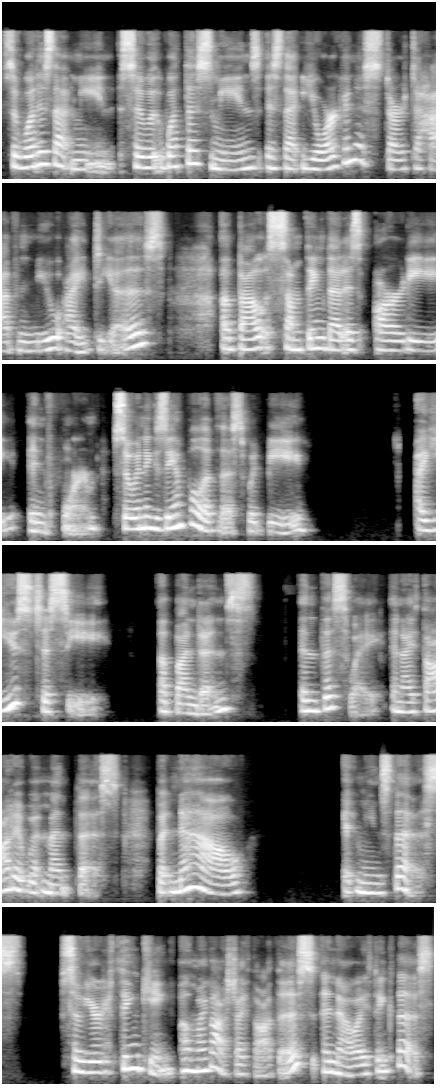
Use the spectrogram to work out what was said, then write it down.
So, what does that mean? So, what this means is that you're going to start to have new ideas about something that is already in form. So, an example of this would be I used to see abundance in this way, and I thought it meant this, but now it means this. So you're thinking, oh my gosh, I thought this, and now I think this.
